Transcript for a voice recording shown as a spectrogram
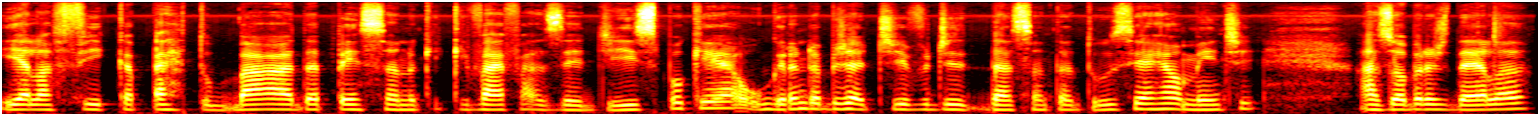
e ela fica perturbada pensando o que, que vai fazer disso, porque o grande objetivo de, da Santa Dulce é realmente as obras dela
